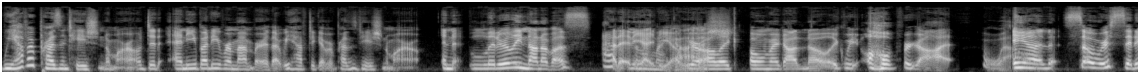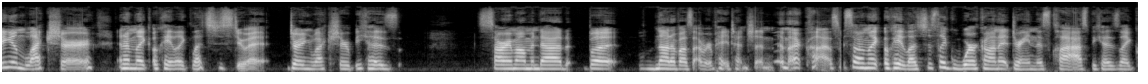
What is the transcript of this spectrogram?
we have a presentation tomorrow. Did anybody remember that we have to give a presentation tomorrow? And literally none of us had any Oh idea. We were all like, oh my God, no. Like, we all forgot. Wow. And so we're sitting in lecture, and I'm like, okay, like, let's just do it during lecture because sorry, mom and dad, but none of us ever pay attention in that class. So I'm like, okay, let's just like work on it during this class because like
